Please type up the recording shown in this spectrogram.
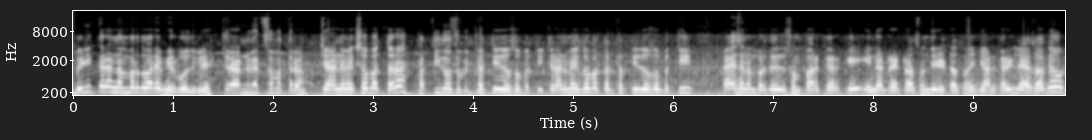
ਵੀਰੇ ਤੇਰਾ ਨੰਬਰ ਦੁਬਾਰੇ ਫਿਰ ਬੋਲ ਦੇ ਵੀਰੇ। 94172 94172 38225 36225 94172 38225 ਇਸ ਨੰਬਰ ਤੇ ਸੰਪਰਕ ਕਰਕੇ ਇਹਨਾਂ ਟਰੈਕਟਰਾਂ ਸੰਬੰਧੀ ਰੇਟਾਂ ਸੰਬੰਧੀ ਜਾਣਕਾਰੀ ਲੈ ਸਕਦੇ ਹੋ।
